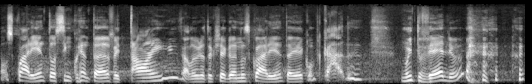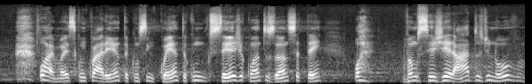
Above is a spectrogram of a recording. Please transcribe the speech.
aos 40 ou 50 anos. Eu falei, falou, já estou chegando nos 40, aí é complicado. Muito velho. Uai, mas com 40, com 50, com seja quantos anos você tem, uai, vamos ser gerados de novo.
